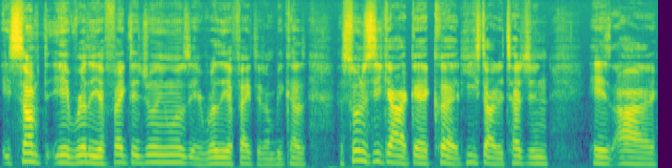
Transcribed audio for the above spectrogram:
it something it really affected Julian Williams, it really affected him because as soon as he got, cut, he started touching his eye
